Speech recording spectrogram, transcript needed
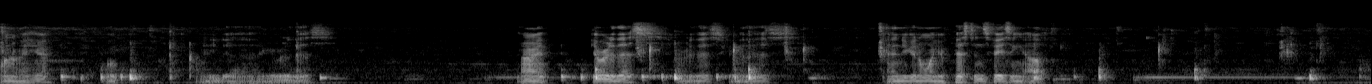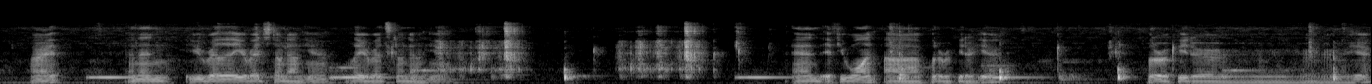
one right here. I need to get rid of this. Alright, get rid of this, get rid of this, get rid of this. And you're gonna want your pistons facing up. Alright, and then you lay your redstone down here, lay your redstone down here. And if you want, uh, put a repeater here, repeater here,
